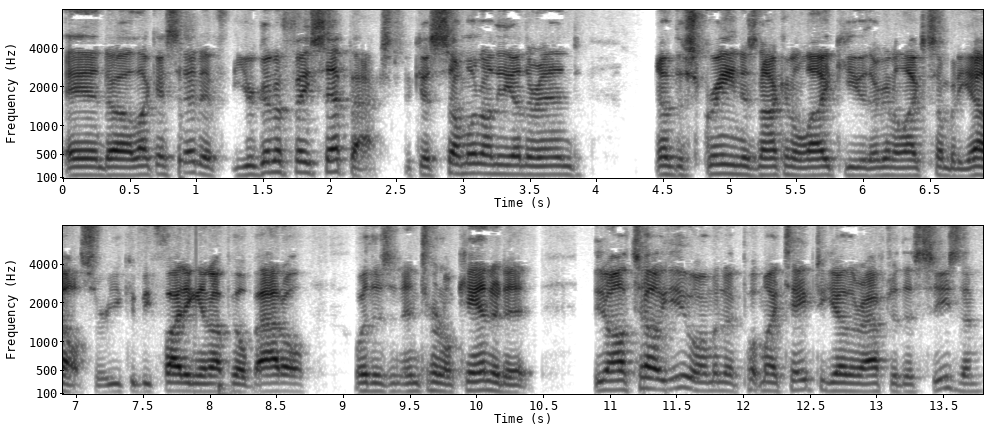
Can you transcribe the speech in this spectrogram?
and uh, like I said, if you're going to face setbacks because someone on the other end of the screen is not going to like you, they're going to like somebody else, or you could be fighting an uphill battle where there's an internal candidate you know, I'll tell you, I'm going to put my tape together after this season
